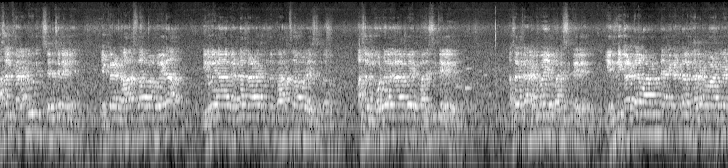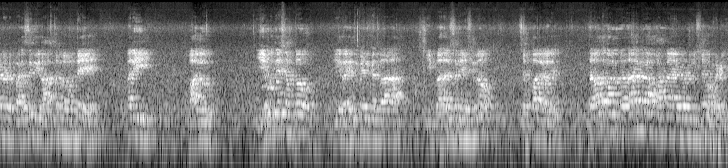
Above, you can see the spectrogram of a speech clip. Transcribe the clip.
అసలు కరెంట్ గురించి చర్చనే లేదు. ఎక్కడ ట్రాన్స్ఫార్మర్ పోయినా ఇరవై నాలుగు గంటలు దాటకుండా ట్రాన్స్ఫార్మర్ వేస్తున్నారు. అసలు మోటార్ కాలిపోయే పరిస్థితే లేదు. అసలు కరెంట్ పోయే పరిస్థితే లేదు. ఎన్ని గంటలు వాడుకుంటే అన్ని గంటలు కరెంట్ వాడుకునేటువంటి పరిస్థితి రాష్ట్రంలో ఉంటే మరి వాళ్ళు ఏ ఉద్దేశంతో ఈ రైతు వేదిక ద్వారా ఈ ప్రదర్శన చేసిందో చెప్పాలి మరి. తర్వాత వాళ్ళు ప్రధానంగా మాట్లాడేటువంటి విషయం ఒకటి.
